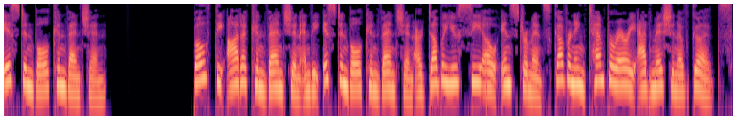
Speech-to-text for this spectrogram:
Istanbul Convention both the ATA Convention and the Istanbul Convention are WCO instruments governing temporary admission of goods.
